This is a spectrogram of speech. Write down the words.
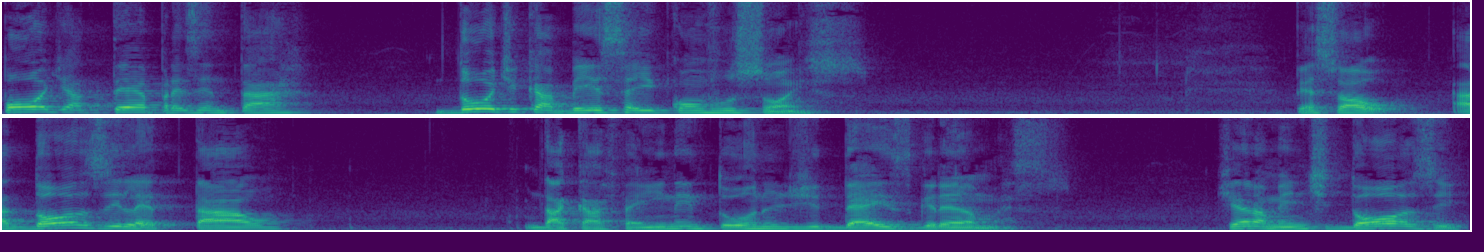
pode até apresentar dor de cabeça e convulsões. Pessoal, a dose letal da cafeína é em torno de 10 gramas. Geralmente, dose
